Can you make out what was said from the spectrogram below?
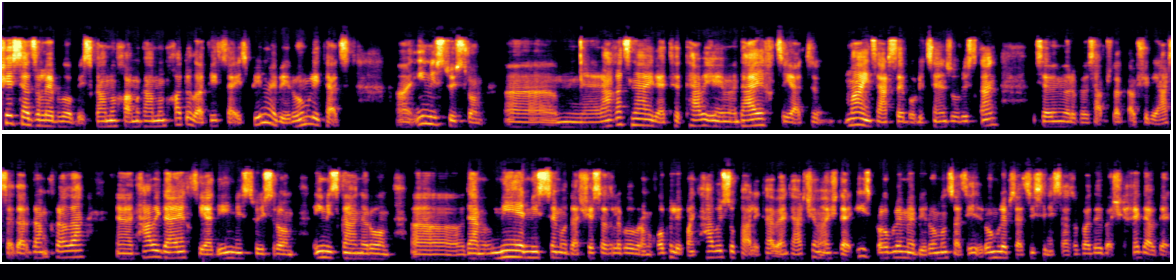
შესაძლებლობის გამომხატველად იცა ის ფილმები რომლითაც იმისთვის რომ რაღაცნაირად თავი დაეხციათ მაინც არსებული ცენზურისგან ისევე მეორე საბჭოთა კავშირი არსად არ გამქრალა თავი დაეხციათ იმისთვის რომ იმისგან რომ და მე მისცემოდა შესაძლებლობა რომ ყოფილიყვნენ თავისუფალი თავიანთ არჩევანში და ის პრობლემები რომელსაც რომლებსაც ისინი საზოგადოებაში ხედავდნენ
